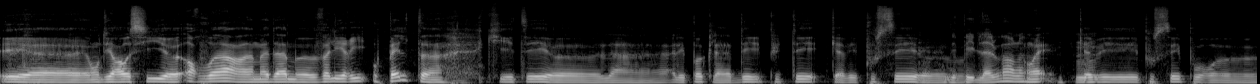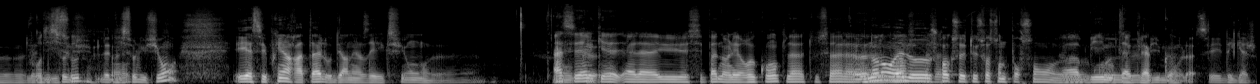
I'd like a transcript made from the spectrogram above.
Et euh, on dira aussi euh, au revoir à Madame euh, Valérie Opelt, qui était euh, la- à l'époque la députée qui avait poussé. Des Pays de la Loire, là. Ouais, qui Mhm. avait poussé pour, la, dissolu- ouais. dissolution. Et elle s'est pris un ratal aux dernières élections. Ah, c'est elle euh, qui a, elle a eu. C'est pas dans les recomptes, là, tout ça là, euh, non, non, elle, euh, pas je crois que ça a été 60%. euh, Ah, bim, euh, tac, clac, bim, quoi. Voilà, c'est dégage.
